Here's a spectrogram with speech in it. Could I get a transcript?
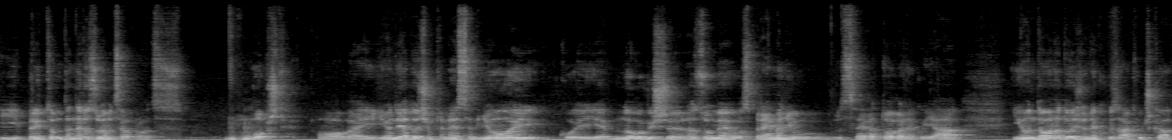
I pritom da ne razumem ceo proces. Mm -hmm. Uopšte. Ovaj, I onda ja dođem, prenesem njoj, koji je mnogo više razume o spremanju svega toga nego ja. I onda ona dođe do nekog zaključka,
